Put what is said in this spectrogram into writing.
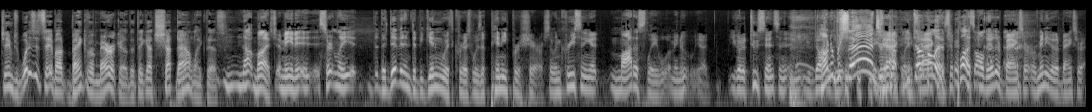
James, what does it say about Bank of America that they got shut down like this? Not much. I mean, it, certainly the, the dividend to begin with, Chris, was a penny per share. So increasing it modestly. I mean, you, know, you go to two cents and, and you double 100%. Exactly. You double exactly. it. Plus, all the other banks are, or many of the other banks are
